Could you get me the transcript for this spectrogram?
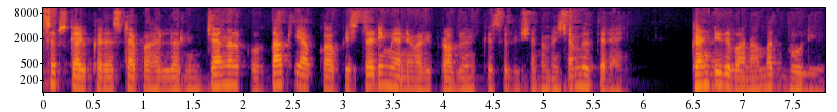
सब्सक्राइब करें स्टेप अहेड लर्निंग चैनल को, ताकि आपको आपकी स्टडी में आने वाली प्रॉब्लम्स के सॉल्यूशन हमेशा मिलते रहें। घंटी दबाना मत भूलिए।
